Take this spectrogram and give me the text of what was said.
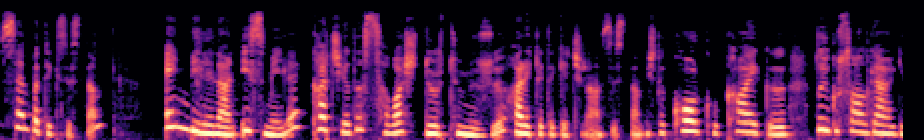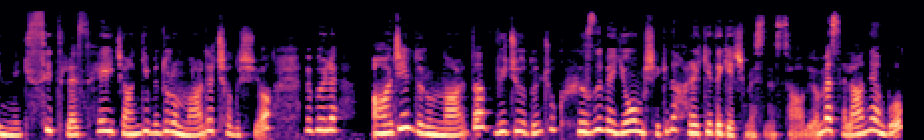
sempatik sistem. En bilinen ismiyle kaç ya da savaş dürtümüzü harekete geçiren sistem. İşte korku, kaygı, duygusal gerginlik, stres, heyecan gibi durumlarda çalışıyor ve böyle acil durumlarda vücudun çok hızlı ve yoğun bir şekilde harekete geçmesini sağlıyor. Mesela ne bu?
